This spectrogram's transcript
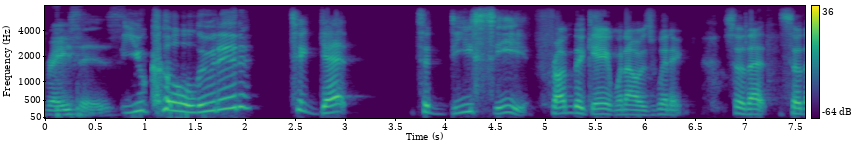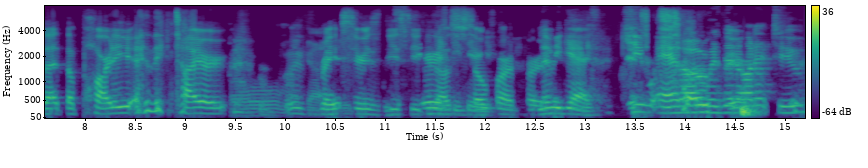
races. You colluded to get to DC from the game when I was winning, so that so that the party and the entire Oh race series DC I was so far first. Let me guess. Q Anon so was in on it too.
